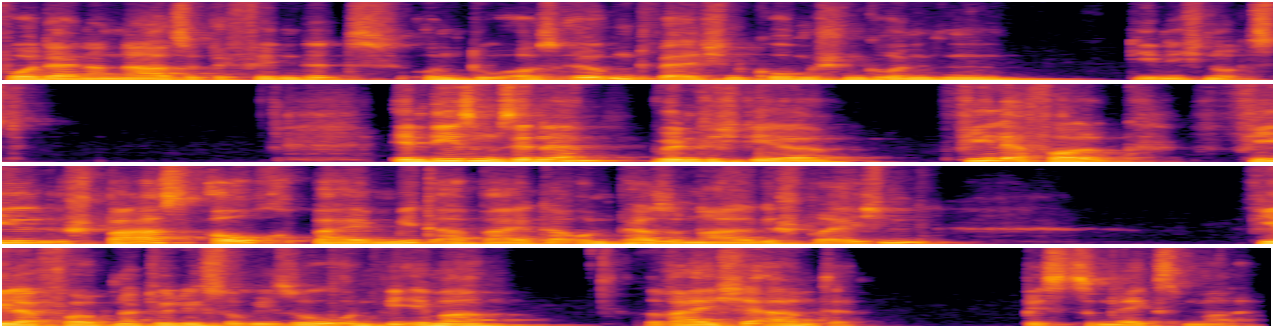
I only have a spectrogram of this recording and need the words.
vor deiner Nase befindet und du aus irgendwelchen komischen Gründen die nicht nutzt. In diesem Sinne wünsche ich dir viel Erfolg, viel Spaß auch bei Mitarbeiter- und Personalgesprächen. Viel Erfolg natürlich sowieso und wie immer reiche Ernte. Bis zum nächsten Mal.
